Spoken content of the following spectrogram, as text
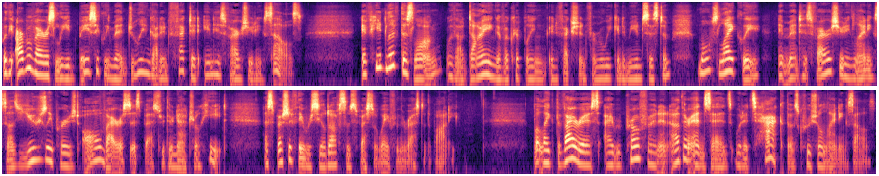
But the arbovirus lead basically meant Julian got infected in his fire shooting cells. If he'd lived this long without dying of a crippling infection from a weakened immune system, most likely it meant his fire shooting lining cells usually purged all viruses best through their natural heat, especially if they were sealed off some special way from the rest of the body. But like the virus, ibuprofen and other NSAIDs would attack those crucial lining cells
